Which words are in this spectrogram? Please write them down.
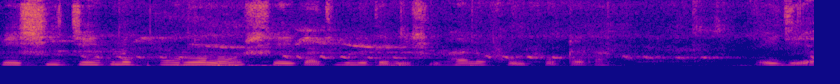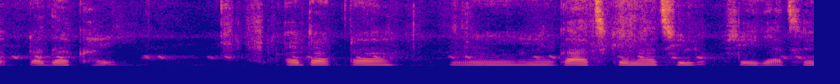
বেশি যেগুলো পুরনো, সেই গাছগুলোতে বেশি ভালো ফুল ফোটে না। এই যে একটা দেখাই। এটা একটা মানে গাছ কেনা ছিল, সেই গাছে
